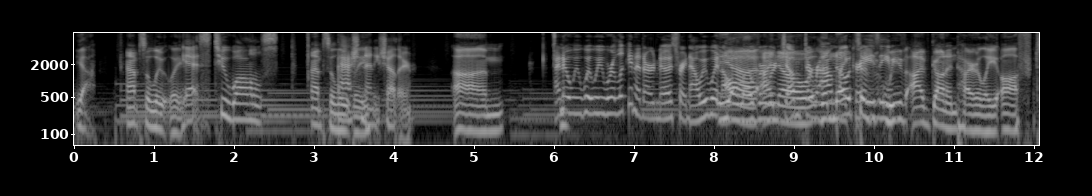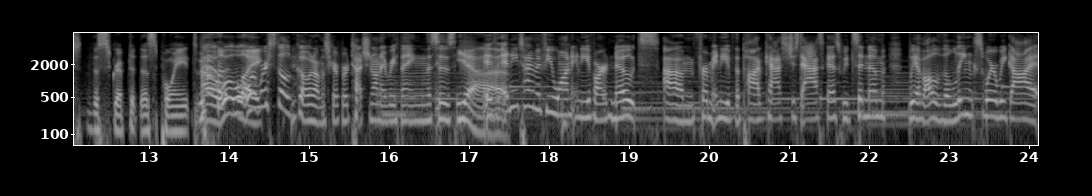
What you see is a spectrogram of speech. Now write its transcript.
Yeah. absolutely. Yes two walls absolutely bashing at each other um i know we, we we were looking at our notes right now we went all Yeah, over I we know. jumped The around like notes have- crazy we've I've gone entirely off the script at this point. oh well, well, we're still going on the script we're touching on everything this is yeah. if anytime if you want any of our notes um, from any of the podcasts just ask us we'd send them we have all of the links where we got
